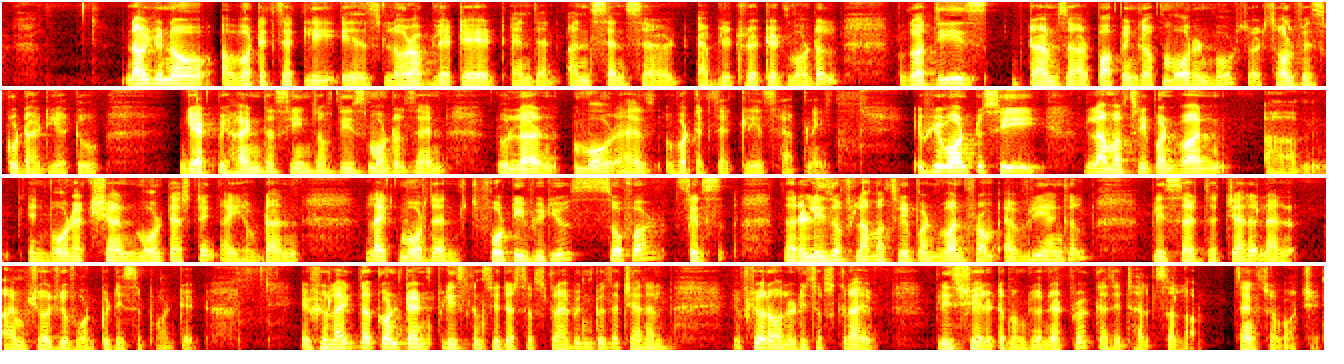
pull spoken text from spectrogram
now you know uh, what exactly is Lorablated and then uncensored abliterated model because these terms are popping up more and more. So it's always good idea to get behind the scenes of these models and to learn more as what exactly is happening. If you want to see Llama 3.1 um, in more action, more testing, I have done like more than 40 videos so far since the release of Llama 3.1 from every angle please search the channel and I'm sure you won't be disappointed. If you like the content, please consider subscribing to the channel. If you're already subscribed, please share it among your network as it helps a lot. Thanks for watching.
